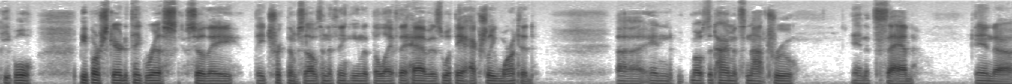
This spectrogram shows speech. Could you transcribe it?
People people are scared to take risks, so they they trick themselves into thinking that the life they have is what they actually wanted. Uh, and most of the time, it's not true, and it's sad. And uh,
